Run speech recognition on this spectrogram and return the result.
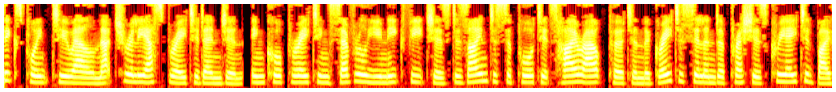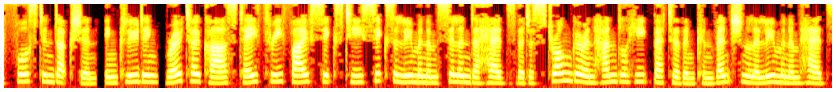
6.2L naturally aspirated engine, incorporating several unique features designed to support its higher output and the greater cylinder pressures created by forced induction, including, rotocast A356T6 aluminum cylinder heads that are stronger and handle heat better than conventional aluminum heads,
